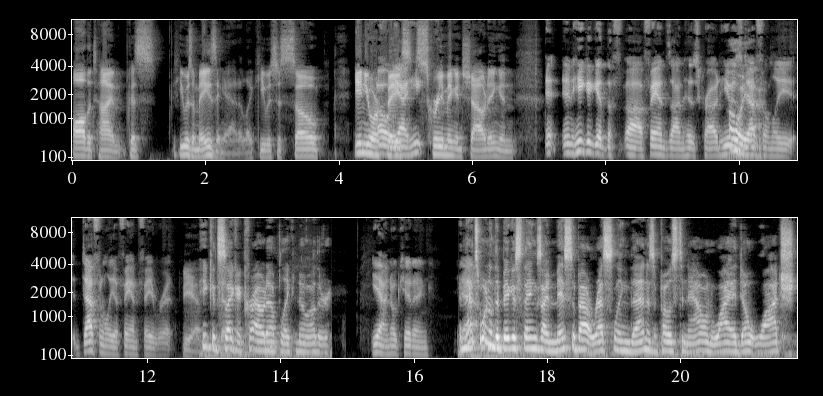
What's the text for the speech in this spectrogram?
all the time because he was amazing at it. Like he was just so in your Oh, face, yeah, he- screaming and shouting, and and, and he could get the uh, fans on his crowd. He was Oh, yeah. definitely definitely a fan favorite. yeah, he could psych a crowd up like no other. Yeah, no kidding. And Yeah. that's one of the biggest things I miss about wrestling then as opposed to now and why I don't watch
